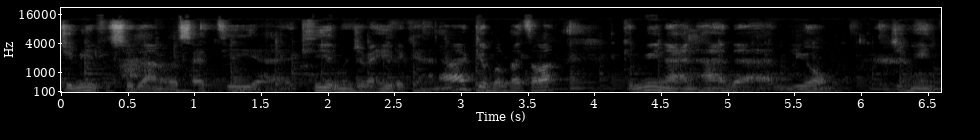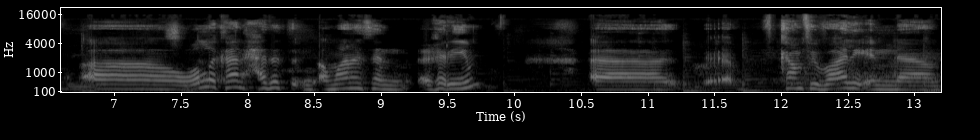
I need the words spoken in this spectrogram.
جميل في السودان واسعدتي آه، كثير من جماهيرك هناك قبل فترة. كلمينا عن هذا اليوم الجميل في آه والله كان حدث أمانة غريب. كان في بالي إن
